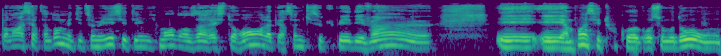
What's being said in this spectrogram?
pendant un certain temps, le métier de sommelier, c'était uniquement dans un restaurant, la personne qui s'occupait des vins. Euh, et, un point, c'est tout. Quoi. Grosso modo,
